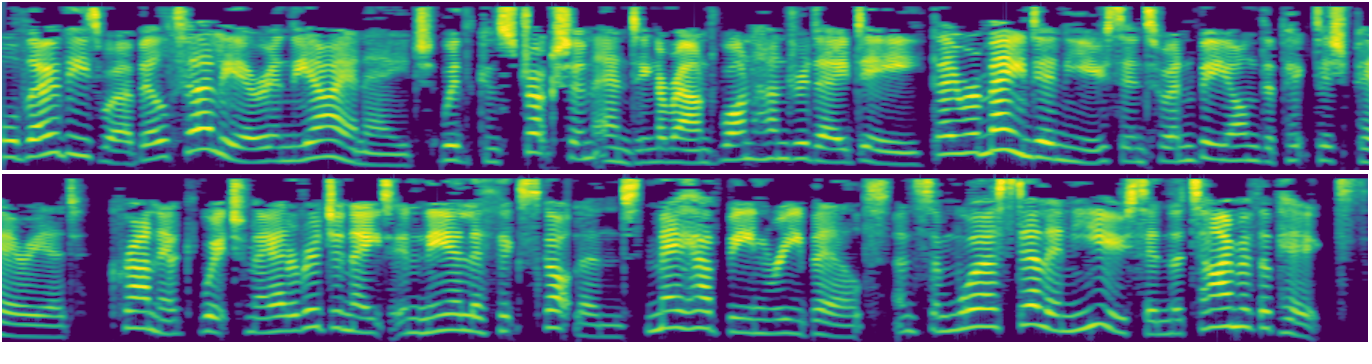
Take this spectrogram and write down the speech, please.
Although these were built earlier in the Iron Age, with construction ending around 100 AD, they remained in use into and beyond the Pictish period. Crannog, which may originate in Neolithic Scotland, may have been rebuilt, and some were still in use in the time of the Picts.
